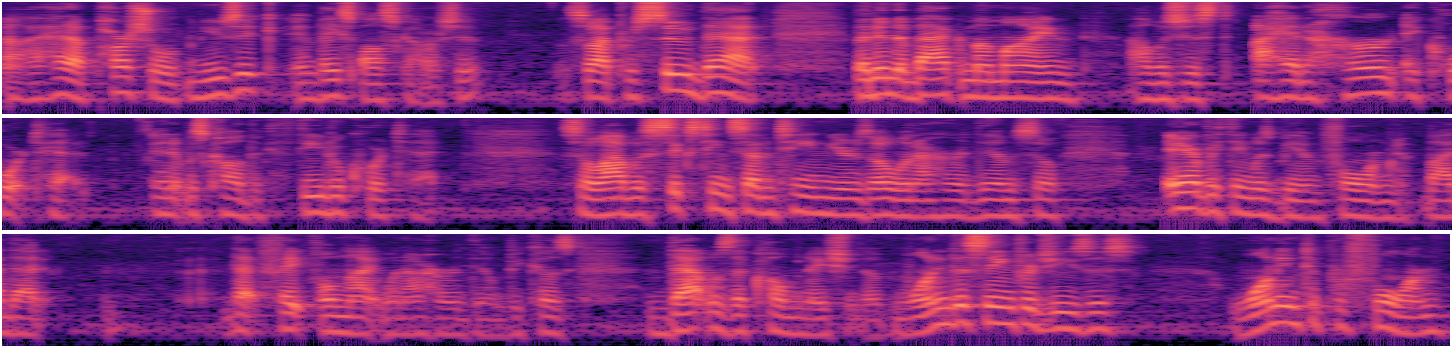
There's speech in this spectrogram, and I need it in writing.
uh, I had a partial music and baseball scholarship. So I pursued that. But in the back of my mind, I was just, I had heard a quartet and it was called the Cathedral Quartet. So I was 16, 17 years old when I heard them. So everything was being formed by that that fateful night when I heard them because that was the culmination of wanting to sing for Jesus, wanting to perform,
